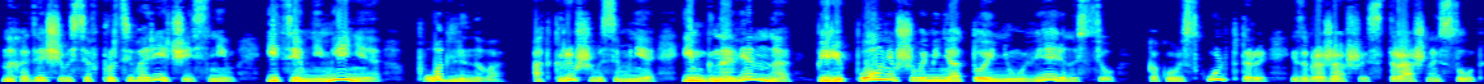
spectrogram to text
находящегося в противоречии с ним, и тем не менее подлинного, открывшегося мне и мгновенно переполнившего меня той неуверенностью, какую скульпторы, изображавшие страшный суд,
